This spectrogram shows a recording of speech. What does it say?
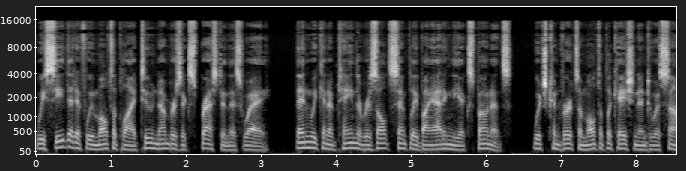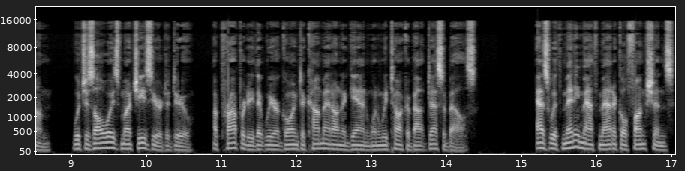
We see that if we multiply two numbers expressed in this way, then we can obtain the result simply by adding the exponents, which converts a multiplication into a sum, which is always much easier to do, a property that we are going to comment on again when we talk about decibels. As with many mathematical functions,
